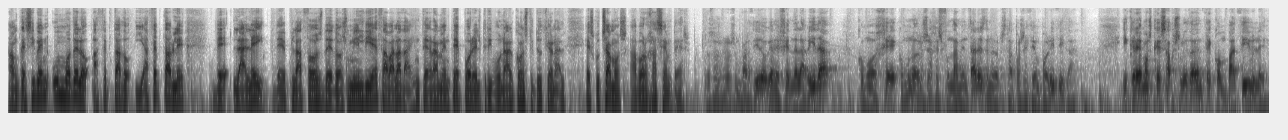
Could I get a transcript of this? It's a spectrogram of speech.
aunque sí ven un modelo aceptado y aceptable de la ley de plazos de 2010 avalada íntegramente por el Tribunal Constitucional. Escuchamos a Borja Semper. Nosotros somos un partido que defiende la vida como, eje, como uno de los ejes fundamentales de nuestra posición política y creemos que es absolutamente compatible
